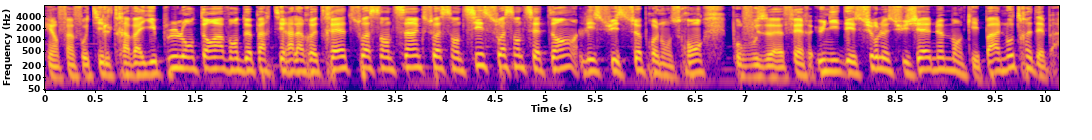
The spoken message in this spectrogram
Et enfin, faut-il travailler plus longtemps avant de partir à la retraite? 65, 66, 67 ans, les Suisses se prononceront. Pour vous euh, faire une idée sur le sujet, ne manquez pas notre débat.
